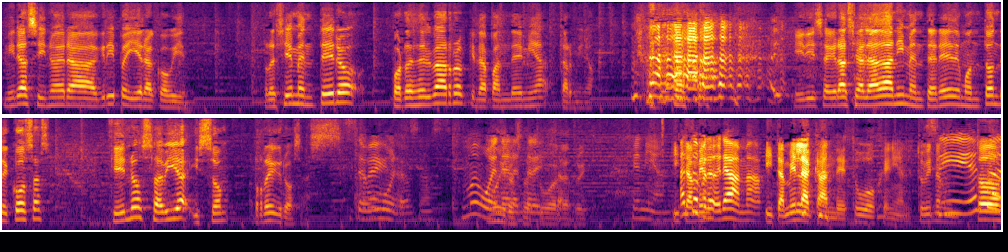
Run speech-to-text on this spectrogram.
Mirá si no era gripe y era COVID. Recién me entero por desde el barro que la pandemia terminó. y dice, gracias a la Dani me enteré de un montón de cosas que no sabía y son re grosas. Seguro. Muy Muy buena la entrevista. la entrevista. Genial. Y Alto programa. Y también la Cande, estuvo genial. Estuvieron Sí, alto-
